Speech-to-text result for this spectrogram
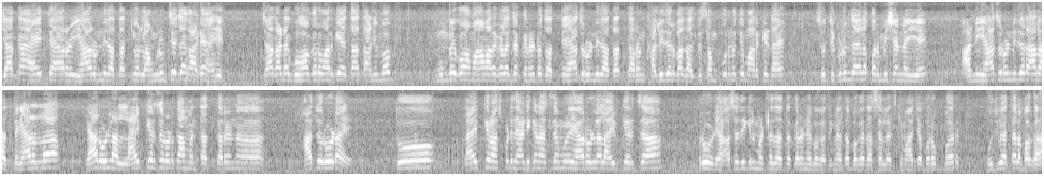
ज्या काय आहेत त्या ह्या रो- ह्या रोडनी जातात किंवा लॉंग रूटच्या ज्या गाड्या आहेत ज्या गाड्या गुहागर मार्गे येतात आणि मग मुंबई गोवा महामार्गाला ज्या कनेक्ट होतात ते ह्याच रोडनी जातात. कारण खाली जर बघाल तर संपूर्ण ते मार्केट आहे. सो तिकडून जायला परमिशन नाही आहे आणि ह्याच रोडनी जर आलात तर ह्या रोडला ह्या रोडला लाईफ केअरचा रोड का म्हणतात? कारण हा जो रोड आहे तो लाईफ केअर हॉस्पिटल ह्या ठिकाणी असल्यामुळे ह्या रोडला लाईफ केअरचा रोड आहे असं देखील म्हटलं जातं. कारण हे बघा तुम्ही आता बघत असालच की माझ्याबरोबर उजव्या हाताला बघा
